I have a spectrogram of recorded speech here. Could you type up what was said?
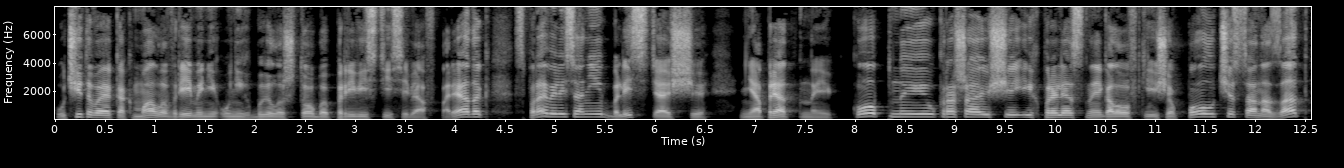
Учитывая, как мало времени у них было, чтобы привести себя в порядок, справились они блестяще. Неопрятные копны, украшающие их прелестные головки еще полчаса назад,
